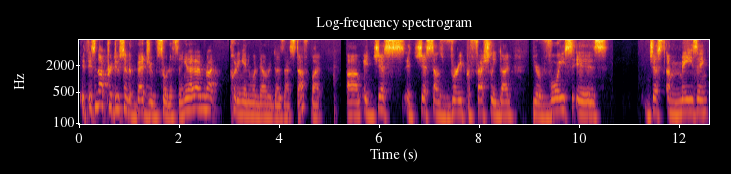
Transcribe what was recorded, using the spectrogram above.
it, it's not produced in a bedroom sort of thing. And I, I'm not putting anyone down who does that stuff, but um, it just it just sounds very professionally done. Your voice is just amazing,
